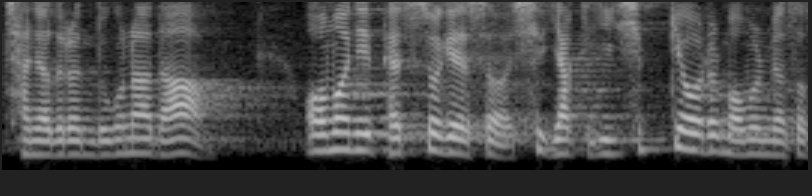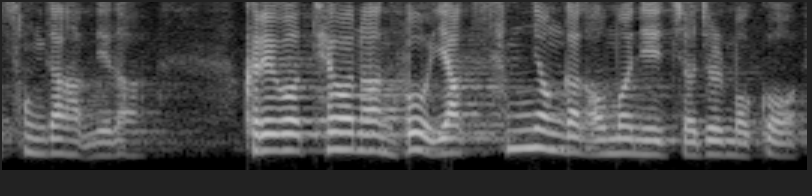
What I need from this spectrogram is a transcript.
자녀들은 누구나 다 어머니 뱃속에서 약 10개월을 머물면서 성장합니다. 그리고 태어난 후 약 3년간 어머니 젖을 먹고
